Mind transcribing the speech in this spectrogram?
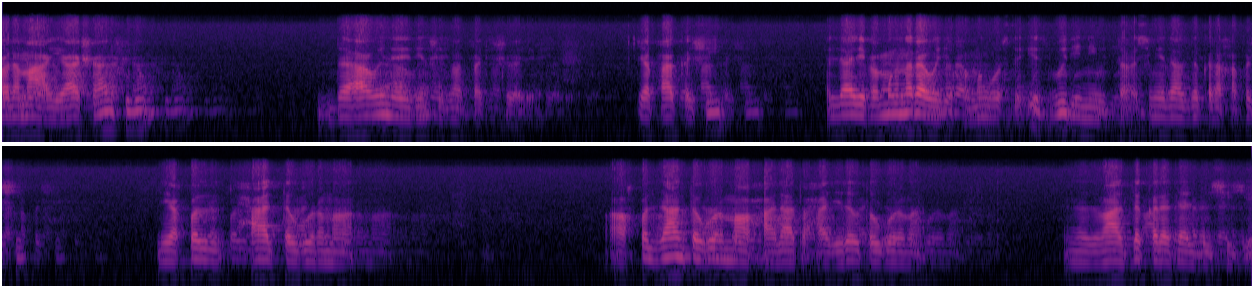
علما عیاشان شلو د هاوینه دین خدمت پاتې شوی دی جفا کشي الله دې په موږ نه راولي خو موږ اوس ته هیڅ بودی نه یو دغسی مې دا زړه کله خپه شي بیا خپل حال ته ګورم او خپل ځان ته ګورم او حالات او حاضره ته ګورم نو زما زړه کله دل شي چې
